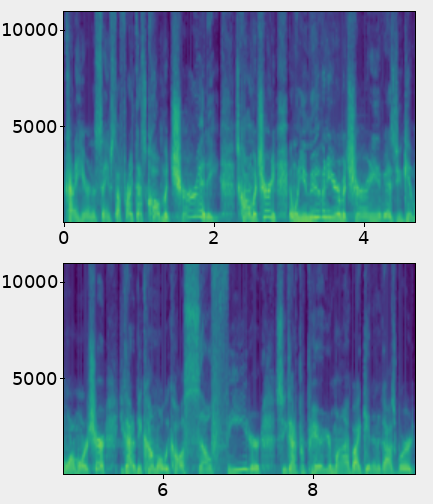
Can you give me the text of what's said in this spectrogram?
kind of hearing the same stuff, right? That's called maturity. It's called maturity. And when you move into your maturity, as you get more and more mature, you got to become what we call a self feeder. So you got to prepare your mind by getting into God's word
